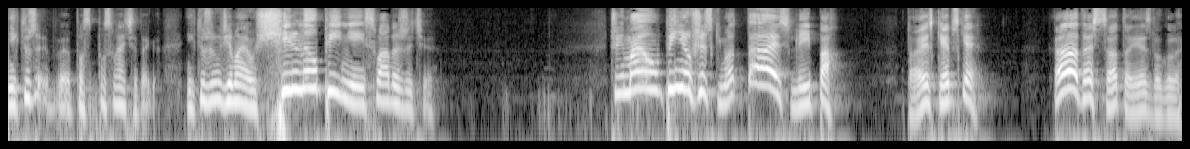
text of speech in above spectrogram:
Niektórzy, posłuchajcie tego, niektórzy ludzie mają silne opinie i słabe życie. Czyli mają opinię o wszystkim. O, to jest lipa. To jest kiepskie. A też co to jest w ogóle?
